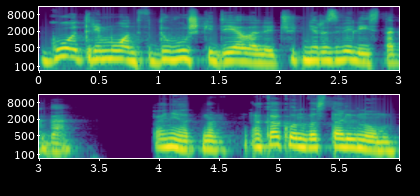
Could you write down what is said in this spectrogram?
Год ремонт в двушке делали, чуть не развелись тогда. Понятно. А как он в остальном?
